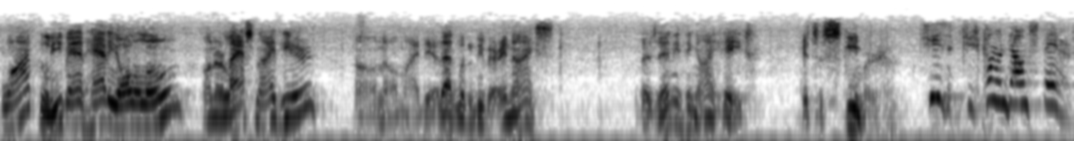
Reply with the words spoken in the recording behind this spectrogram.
What? Leave Aunt Hattie all alone on her last night here? Oh, no, my dear, that wouldn't be very nice. If there's anything I hate, it's a schemer. She's she's coming downstairs.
